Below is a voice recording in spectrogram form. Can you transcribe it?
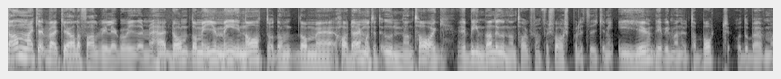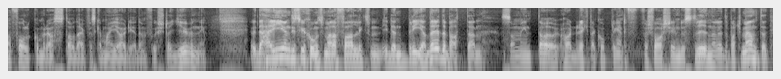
Danmark verkar i alla fall vilja gå vidare med det här. De, de är ju med i NATO. De, de eh, har däremot ett undantag, bindande undantag från försvarspolitiken i EU. Det vill man nu ta bort och då behöver man folkomröstning rösta och därför ska man göra det den första juni. Det här är ju en diskussion som i alla fall liksom i den bredare debatten som inte har direkta kopplingar till försvarsindustrin eller departementet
